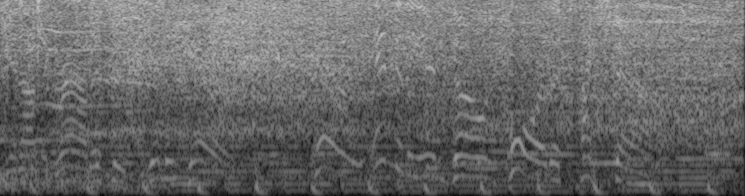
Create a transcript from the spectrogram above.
Again on the ground. This is Jimmy Gary. Gary into the end zone for the touchdown.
